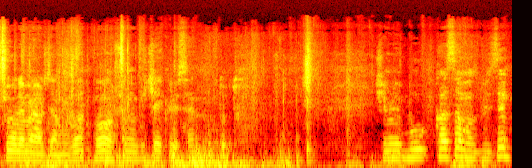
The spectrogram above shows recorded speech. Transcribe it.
şöyle mercanımız var. Oh, şunu bir çek sen tut. Şimdi bu kasamız bizim.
